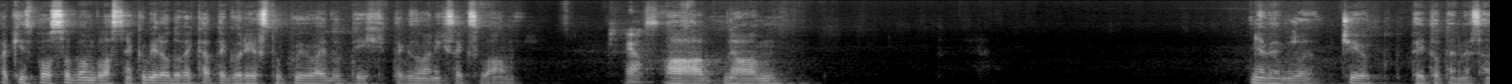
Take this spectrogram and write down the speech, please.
akým spôsobom vlastne akoby rodové kategórie vstupujú aj do tých tzv. sexuálnych. Jasne. A um, neviem, že či tejto téme sa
